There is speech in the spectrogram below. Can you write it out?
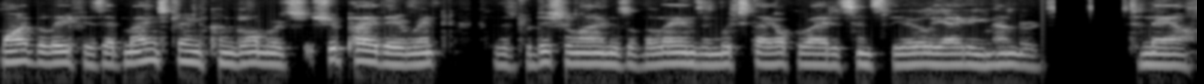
My belief is that mainstream conglomerates should pay their rent to the traditional owners of the lands in which they operated since the early 1800s to now.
